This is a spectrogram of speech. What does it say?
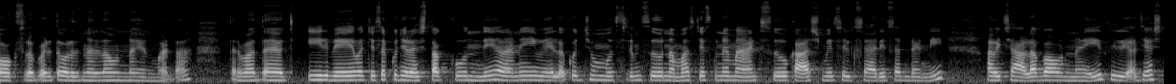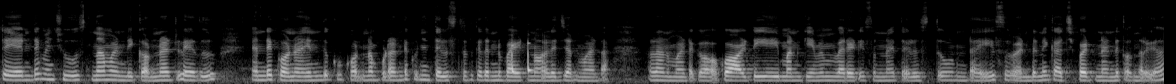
బాక్స్లో పెడితే ఒరిజినల్లా ఉన్నాయన్నమాట. తర్వాత ఈ వే వచ్చేసరికి కొంచెం రష్ తక్కువ ఉంది. అలానే ఈ వేలో కొంచెం ముస్లిమ్స్ నమాజ్ చేసుకునే మ్యాట్స్ కాశ్మీర్ సిల్క్ శారీస్ అంటండి. అవి చాలా బాగున్నాయి. జస్ట్ ఏంటంటే మేము చూస్తున్నామండి కొనట్లేదు. అంటే కొన ఎందుకు కొన్నప్పుడు అంటే కొంచెం తెలుస్తుంది కదండి బయట నాలెడ్జ్ అనమాట అలా అనమాట క్వాలిటీ మనకి ఏమేమి వెరైటీస్ ఉన్నాయో తెలుస్తూ ఉంటాయి. సో వెంటనే ఖర్చు పెట్టినండి తొందరగా.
